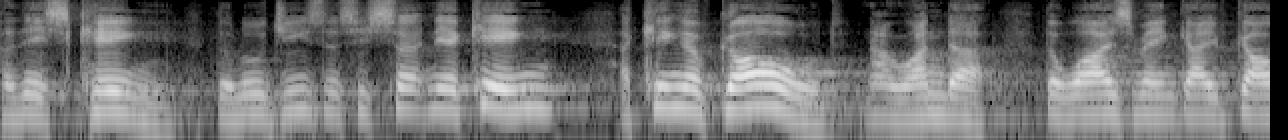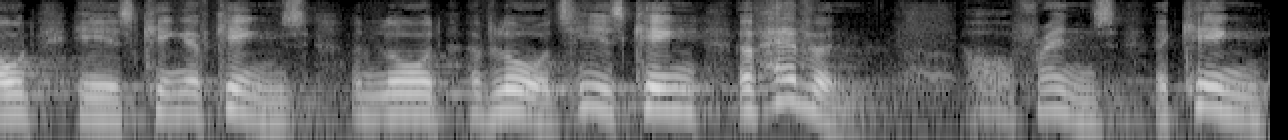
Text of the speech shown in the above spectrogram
for this king. The Lord Jesus is certainly a king, a king of gold. No wonder the wise men gave gold. He is King of kings and Lord of lords. He is King of heaven. Oh, friends, a king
